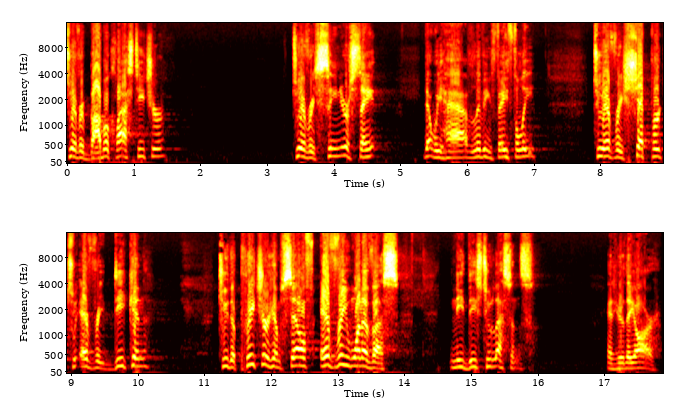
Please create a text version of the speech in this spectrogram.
to every Bible class teacher, to every senior saint that we have living faithfully, to every shepherd, to every deacon, to the preacher himself, every one of us need these two lessons. And here they are.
